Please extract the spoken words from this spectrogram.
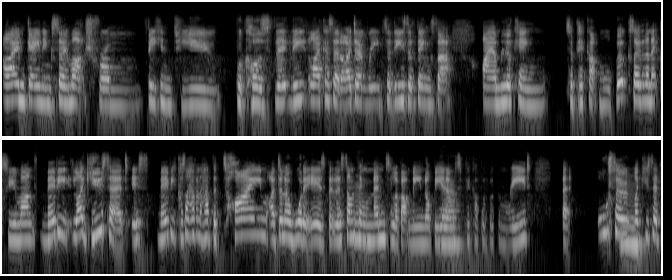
I'm gaining so much from speaking to you because the, the like I said, I don't read. So these are things that I am looking to pick up more books over the next few months. Maybe, like you said, it's maybe because I haven't had the time. I don't know what it is, but there's something mm. mental about me not being yeah. able to pick up a book and read. But also, mm. like you said,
